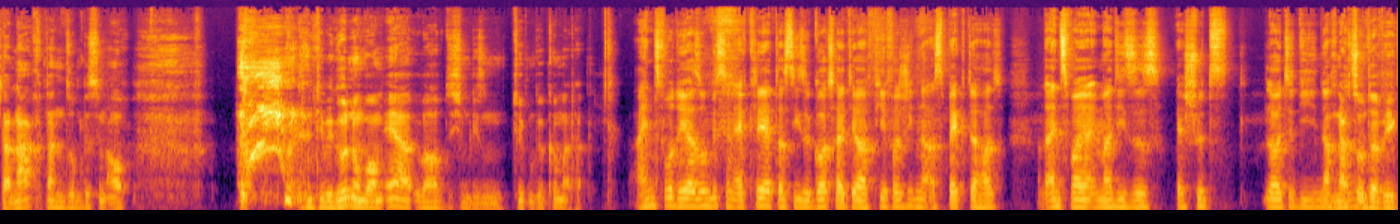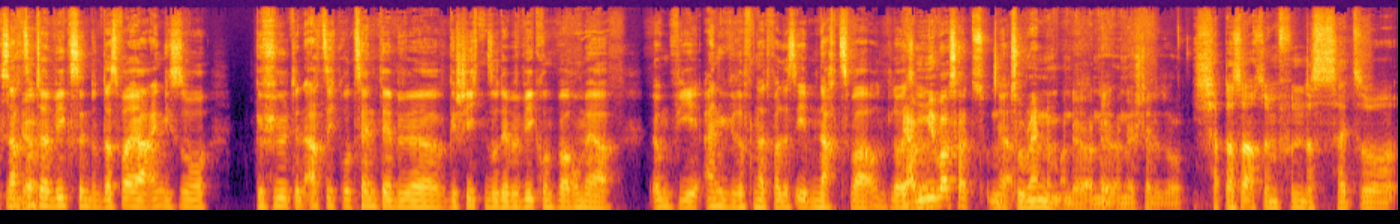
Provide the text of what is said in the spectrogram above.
danach dann so ein bisschen auch die Begründung, warum er überhaupt sich um diesen Typen gekümmert hat. Eins wurde ja so ein bisschen erklärt, dass diese Gottheit ja vier verschiedene Aspekte hat. Und eins war ja immer dieses, er schützt Leute, die nach, Nachts unterwegs sind, nachts ja. unterwegs sind. Und das war ja eigentlich so gefühlt in 80 Prozent der Be Geschichten so der Beweggrund, warum er irgendwie angegriffen hat, weil es eben nachts war und Leute. Ja, mir war es halt zu, Ja. zu random an der, an, der, an der Stelle so. Ich habe das auch so empfunden, dass es halt so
